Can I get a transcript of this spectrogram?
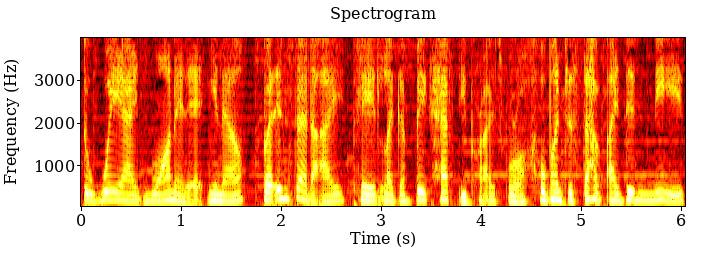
the way I wanted it, you know? But instead I paid like a big hefty price for a whole bunch of stuff I didn't need.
